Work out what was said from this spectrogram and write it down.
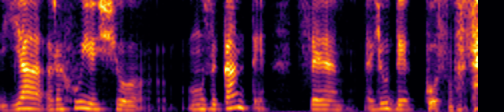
я рахую, що музиканти це люди космоса.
